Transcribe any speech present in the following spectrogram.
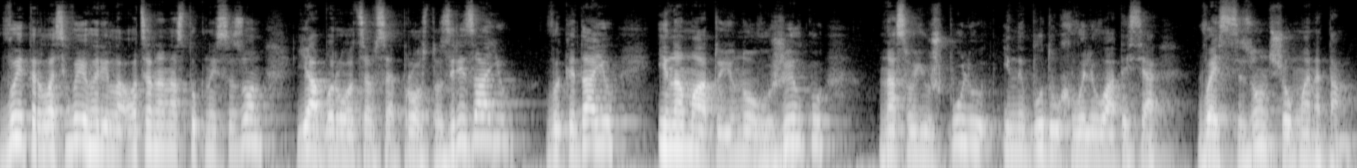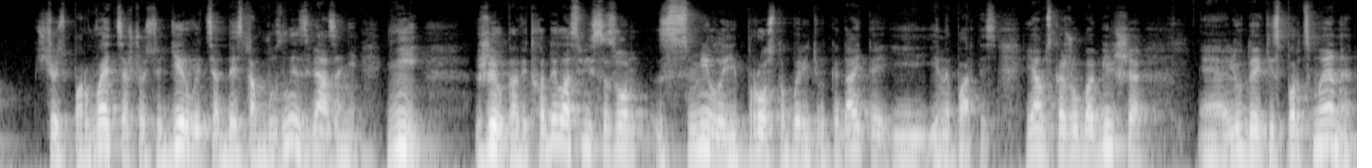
Витерлась, вигоріла. Оце на наступний сезон. Я беру оце все просто зрізаю, викидаю і наматую нову жилку на свою шпулю і не буду хвилюватися весь сезон, що в мене там щось порветься, щось одірветься, десь там вузли зв'язані. Ні. Жилка відходила свій сезон, сміло її просто беріть, викидайте і, і не партесь. Я вам скажу ба більше, е, люди, які спортсмени,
